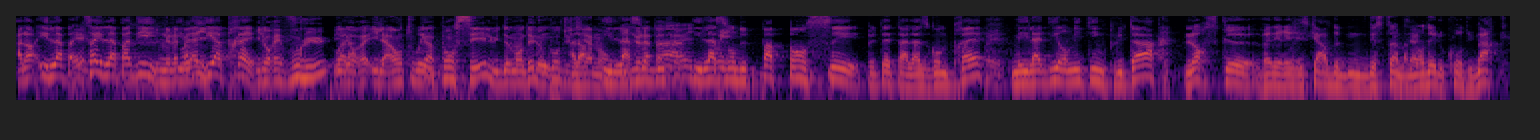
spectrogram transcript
Alors, il l'a pas- ça, il l'a pas dit. Il ne l'a pas l'a dit. dit après. Il aurait voulu, Voilà. il, aurait- il a en tout Oui. cas pensé lui demander le Oui. cours du Alors, diamant. Il, l'a ne sans l'a doute, pas fait. oui. il a Oui. sans doute pas pensé, peut-être à la seconde près, mais il a dit en meeting plus tard, lorsque Valéry Giscard de- d'Estaing m'a demandé le cours du Marc,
